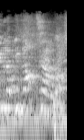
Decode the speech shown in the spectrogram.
you love you long time.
